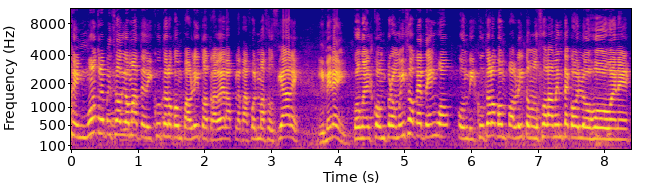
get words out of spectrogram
En otro episodio más de Discútelo con Pablito a través de las plataformas sociales. Y miren, con el compromiso que tengo con Discútelo con Pablito, no solamente con los jóvenes,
